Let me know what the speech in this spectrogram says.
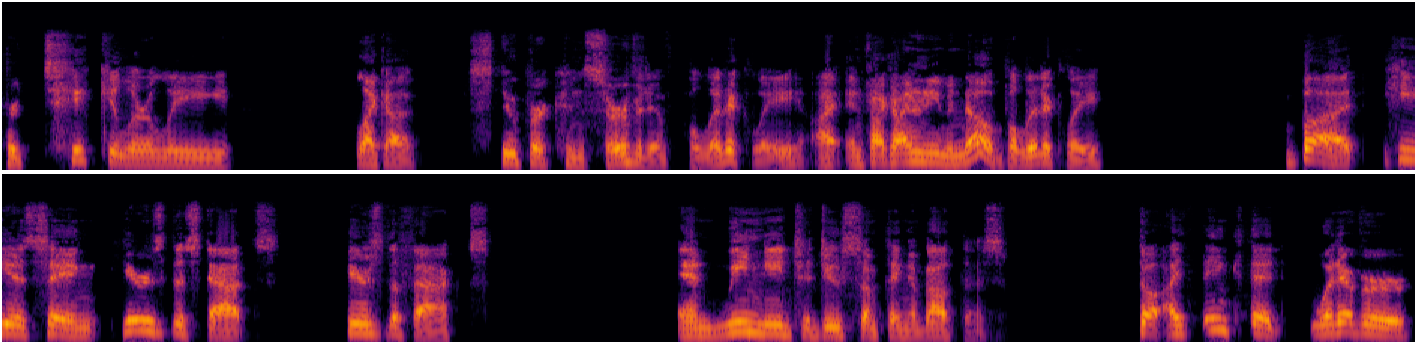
particularly like a super conservative politically. I, in fact, I don't even know politically, but he is saying, here's the stats, here's the facts, and we need to do something about this. So I think that whatever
